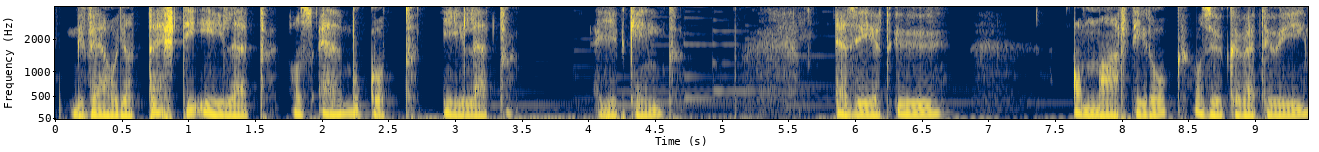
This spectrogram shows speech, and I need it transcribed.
mivel, hogy a testi élet az elbukott élet egyébként, ezért ő, a mártirok, az ő követői,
